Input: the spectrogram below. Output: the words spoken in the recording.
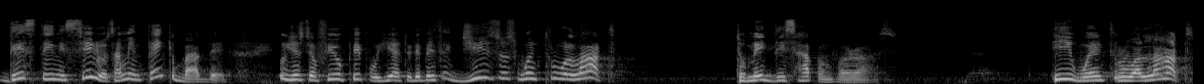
This thing is serious. I mean, think about that. Just a few people here today, but Jesus went through a lot to make this happen for us. He went through a lot.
